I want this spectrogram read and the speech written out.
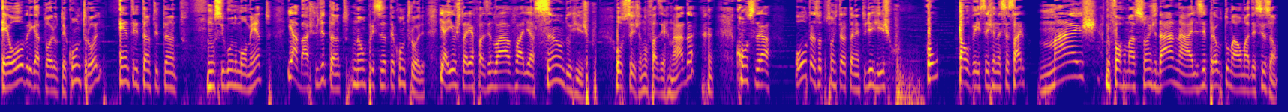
é obrigatório ter controle, entre tanto e tanto no segundo momento e abaixo de tanto não precisa ter controle. E aí eu estaria fazendo a avaliação do risco, ou seja, não fazer nada, considerar outras opções de tratamento de risco ou talvez seja necessário mais informações da análise para eu tomar uma decisão.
